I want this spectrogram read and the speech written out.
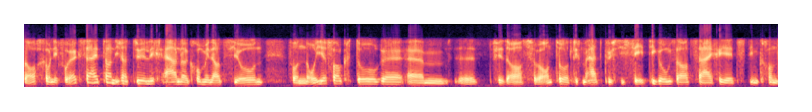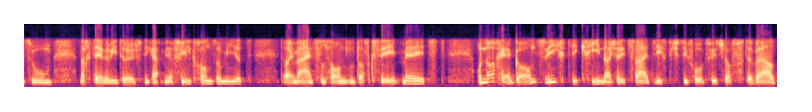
Sachen, die ich vorher gesagt habe, ist natürlich auch noch eine Kombination von neuen Faktoren ähm, äh, für das verantwortlich. Man hat gewisse Sättigungsanzeichen jetzt im Konsum. Nach der Wiederöffnung hat man ja viel konsumiert, da im Einzelhandel, das sieht man jetzt. Und nachher ganz wichtig, China ist ja die zweitwichtigste Volkswirtschaft der Welt.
